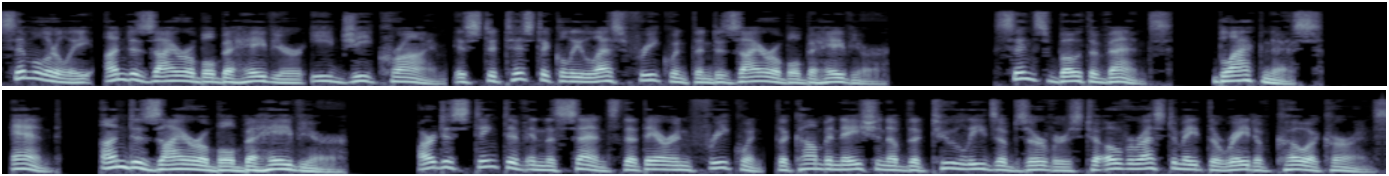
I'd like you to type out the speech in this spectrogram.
Similarly, undesirable behavior e.g. crime is statistically less frequent than desirable behavior. Since both events, blackness and undesirable behavior are distinctive in the sense that they are infrequent, the combination of the two leads observers to overestimate the rate of co-occurrence.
